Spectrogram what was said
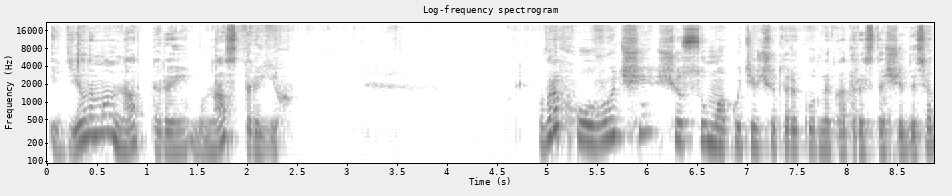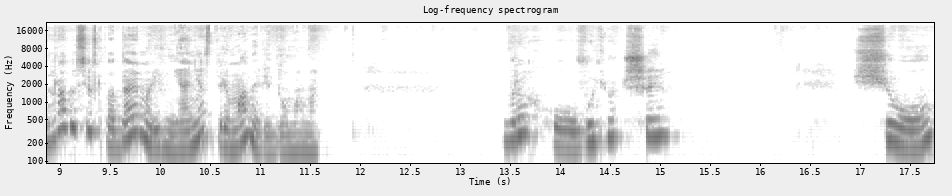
і ділимо на 3, бо в нас 3 їх. Враховуючи, що сума кутів чотирикутника 360 градусів, складаємо рівняння з трьома невідомими. Враховуючи, що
